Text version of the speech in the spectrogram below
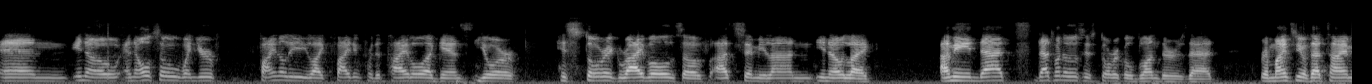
And you know, and also when you're finally like fighting for the title against your historic rivals of AC Milan, you know, like I mean, that's that's one of those historical blunders that reminds me of that time,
